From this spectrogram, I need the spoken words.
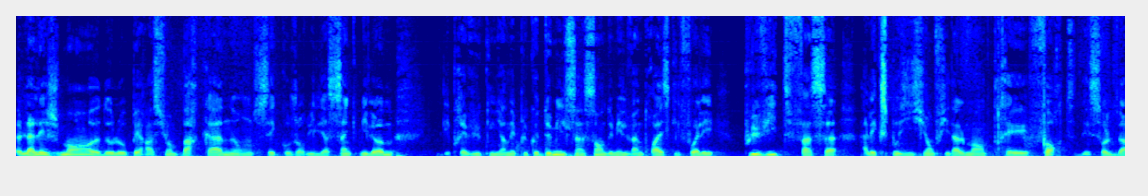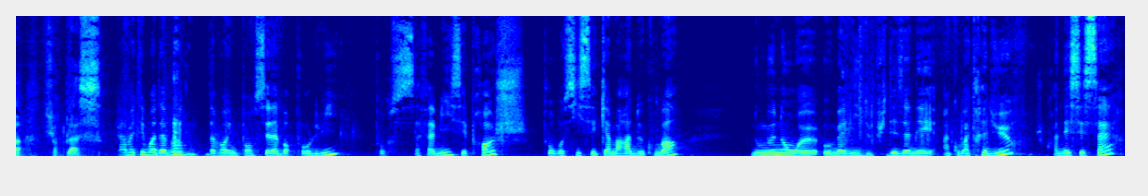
euh, l'allègement de l'opération Barkhane? On sait qu'aujourd'hui il y a 5000 hommes. Il est prévu qu'il n'y en ait plus que 2500 en 2023. Est-ce qu'il faut aller plus vite face à l'exposition finalement très forte des soldats sur place? Permettez-moi d'abord d'avoir une pensée d'abord pour lui, pour sa famille, ses proches, pour aussi ses camarades de combat. Nous menons euh, au Mali depuis des années un combat très dur, je crois nécessaire.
